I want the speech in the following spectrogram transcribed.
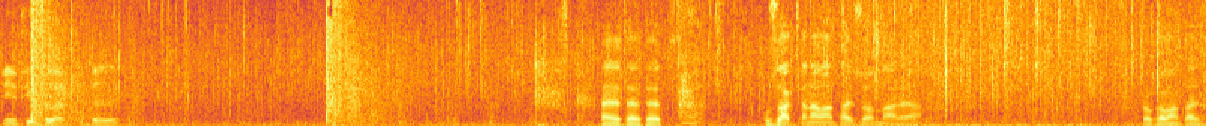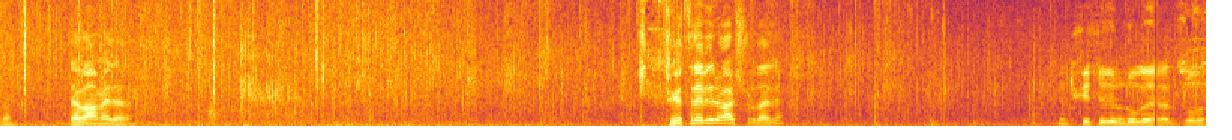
Filtre var dikkat edin. Evet evet evet. Uzaktan avantajlı onlar ya. Çok avantajlı. Devam edelim. Tüketilebilir var şurada Ali. Benim tüketicilerim dolu herhalde dolu.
